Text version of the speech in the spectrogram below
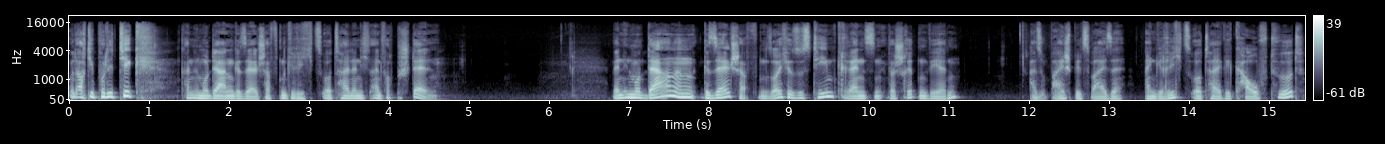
und auch die Politik kann in modernen Gesellschaften Gerichtsurteile nicht einfach bestellen. Wenn in modernen Gesellschaften solche Systemgrenzen überschritten werden, also beispielsweise ein Gerichtsurteil gekauft wird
